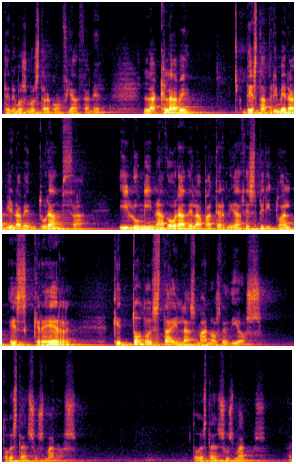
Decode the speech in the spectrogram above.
tenemos nuestra confianza en Él. La clave de esta primera bienaventuranza iluminadora de la paternidad espiritual es creer que todo está en las manos de Dios, todo está en sus manos, todo está en sus manos. ¿eh?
